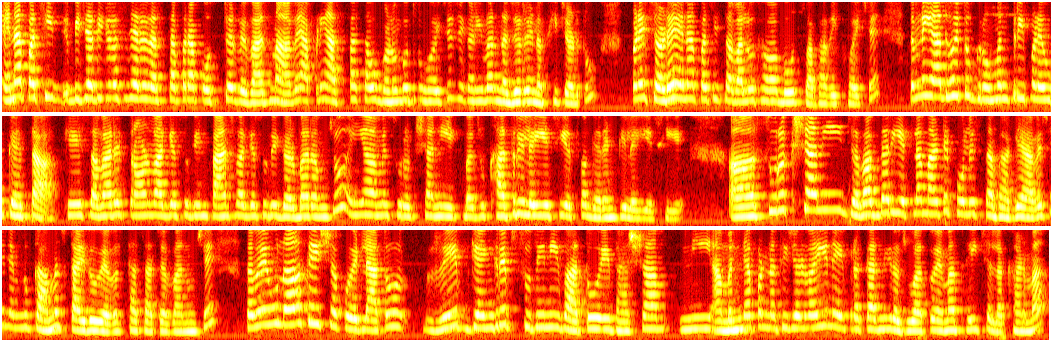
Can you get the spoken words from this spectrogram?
એના પછી બીજા દિવસે જ્યારે રસ્તા પર આ પોસ્ટર વિવાદમાં આવે, આપણી આસપાસ આવું ઘણું બધું હોય છે જે ઘણીવાર નજરે નથી ચડતું, પણ એ ચડે એના પછી સવાલો થવા બહુ સ્વાભાવિક હોય છે. તમને યાદ હોય તો ગૃહમંત્રી પણ એવું કહેતા કે સવારે ત્રણ વાગ્યા સુધી પાંચ વાગ્યા સુધી ગરબા રમજો, અહીંયા અમે સુરક્ષાની એક બાજુ ખાતરી લઈએ છીએ અથવા ગેરંટી લઈએ છીએ. સુરક્ષાની જવાબદારી એટલા માટે પોલીસના ભાગે આવે છે ને એમનું કામ જ કાયદો વ્યવસ્થા સાચવવાનું છે. તમે એવું ન કહી શકો, એટલે આ તો રેપ, ગેંગરેપ સુધીની વાતો એ ભાષાની આમન્યા પણ નથી જળવાઈ ને એ પ્રકારની રજૂઆતો એમાં થઈ છે લખાણમાં.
